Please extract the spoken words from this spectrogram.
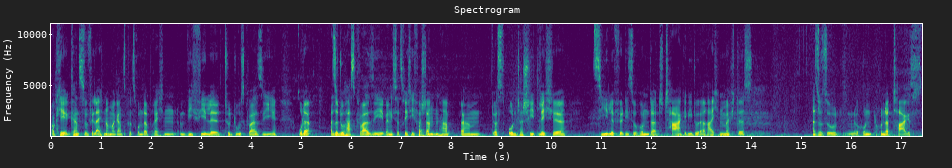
Okay, kannst du vielleicht noch mal ganz kurz runterbrechen, wie viele To-Dos quasi oder also du hast quasi, wenn ich es jetzt richtig verstanden habe, ähm, du hast unterschiedliche Ziele für diese 100 Tage, die du erreichen möchtest. Also so 100 Tages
